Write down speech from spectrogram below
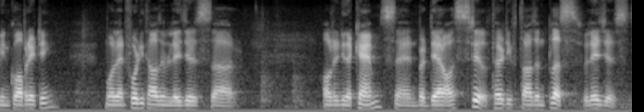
been cooperating. More than 40,000 villagers are already in the camps, and but there are still 30,000 plus villagers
